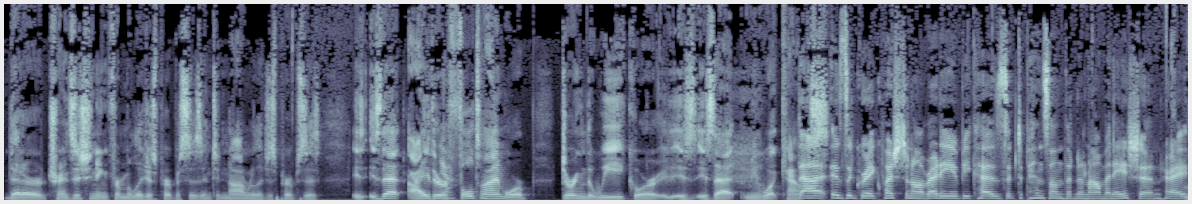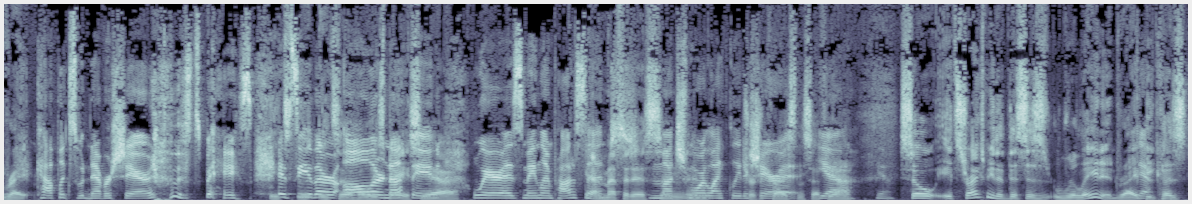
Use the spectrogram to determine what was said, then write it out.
that are transitioning from religious purposes into non-religious purposes. Is, is that either Yeah. full time or during the week, or is is that? I mean, what counts? That is a great question already because it depends on the denomination, right? Right. Catholics would never share the space. It's, the- either it's all or space, nothing. yeah. Whereas mainline Protestants, yeah, Methodists, much and- more and likely to Church share it. and stuff. Yeah, Yeah. So it strikes me that this is related, right? Because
